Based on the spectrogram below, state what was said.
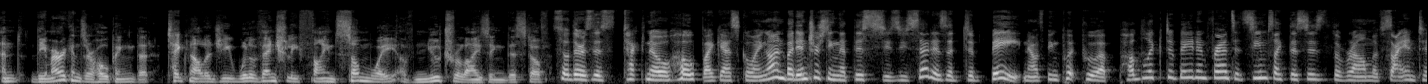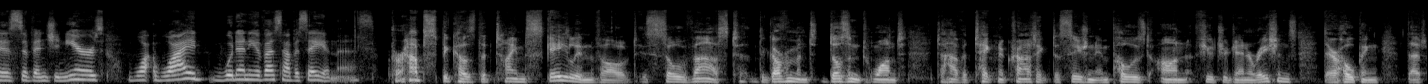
And the Americans are hoping that technology will eventually find some way of neutralizing this stuff. So there's this techno hope, I guess, going on. But interesting that this, as you said, is a debate. Now it's being put to a public debate in France. It seems like this is the realm of scientists, of engineers. Why, why would any of us have a say in this? Perhaps because the time scale involved is so vast the government doesn't want to have a technocratic decision imposed on future generations. They're hoping that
